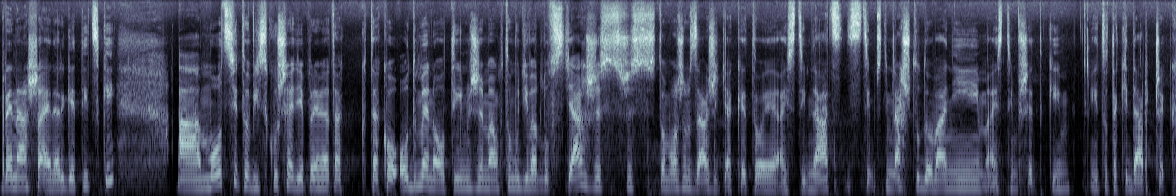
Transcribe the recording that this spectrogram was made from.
prenáša energeticky. A môcť si to vyskúšať je pre mňa tak, takou odmenou tým, že mám k tomu divadlu vzťah, že, že to môžem zažiť, aké to je aj s tým, nác- s tým, s tým naštudovaním, aj s tým všetkým. Je to taký darček.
